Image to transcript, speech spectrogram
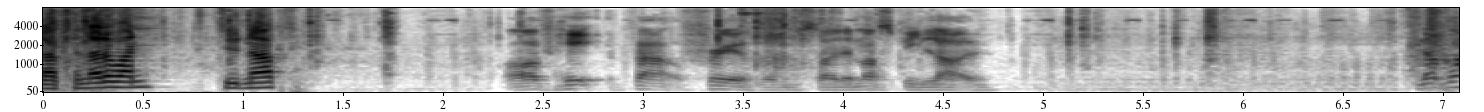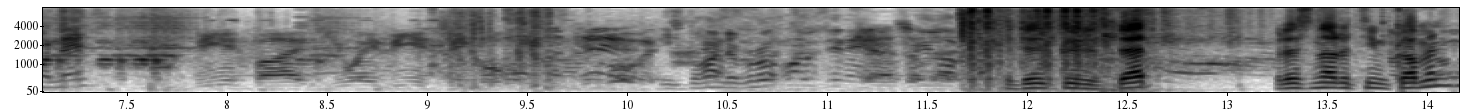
Knocked another one. Two knocked. I've hit about three of them, so they must be low. Another one there. Be advised, UAV is bingo fuel. He's behind the rock. Closing in. Cancel that. This dude is dead. But there's another team coming.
